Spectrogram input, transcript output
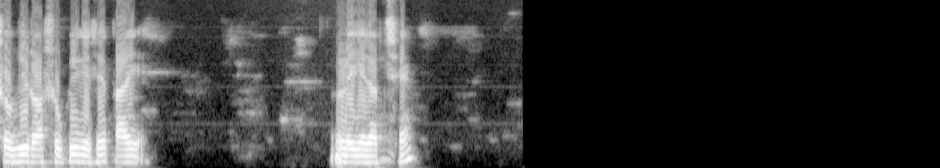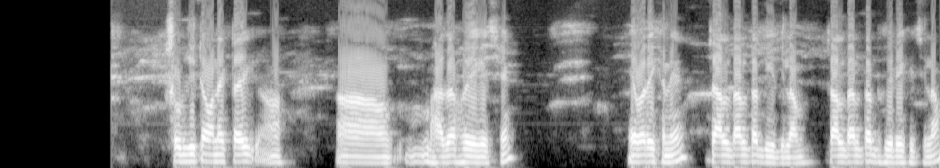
সবজির রস শুকিয়ে গেছে, তাই লেগে যাচ্ছে। সবজিটা অনেকটাই ভাজা হয়ে গেছে। এবার এখানে চাল ডালটা দিয়ে দিলাম। চাল ডালটা ধুয়ে রেখেছিলাম।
